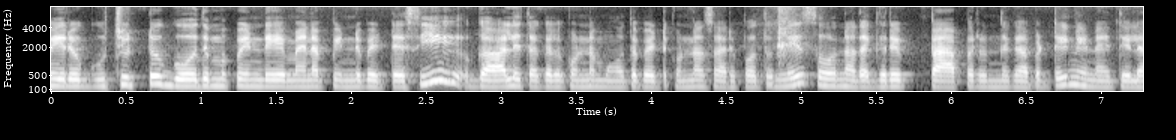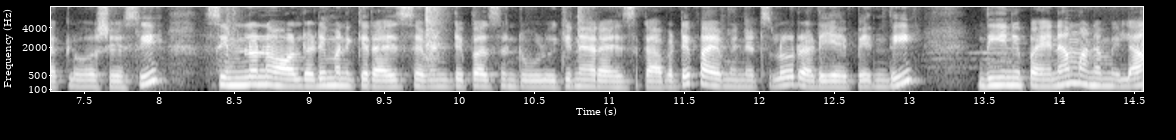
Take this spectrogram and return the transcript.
మీరు చుట్టూ గోధుమ పిండి ఏమైనా పిండి పెట్టేసి గాలి తగలకుండా మూత పెట్టుకున్నా సరిపోతుంది. సో నా దగ్గర పేపర్ ఉంది కాబట్టి నేనైతే ఇలా క్లోజ్ చేసి సిమ్లోనే ఆల్రెడీ మనకి రైస్ సెవెంటీ పర్సెంట్ ఉడికిన రైస్ కాబట్టి ఫైవ్ మినిట్స్లో రెడీ అయిపోయింది. దీనిపైన మనం ఇలా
